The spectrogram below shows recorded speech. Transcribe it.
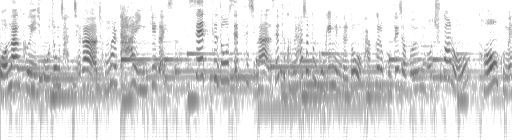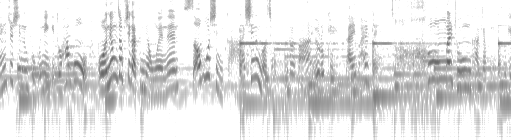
워낙 그 25종 자체가 정말 다 인기가 있어요. 세트도 세트지만 세트 구매하셨던 고객님들도 밥그릇 국대접은 뭐 추가로 더 구매해 주시는 부분이기도 하고 원형 접시 같은 경우에는 써보시니까 아시는 거죠. 그러나 이렇게 라이브 할 때 정말 좋은 가격에 이렇게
